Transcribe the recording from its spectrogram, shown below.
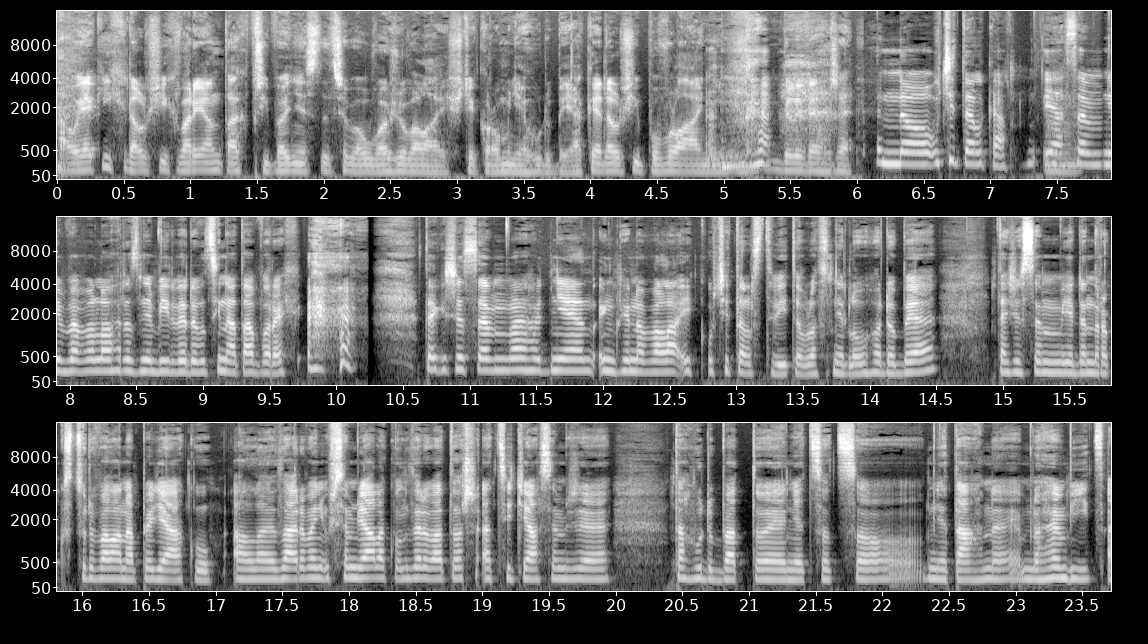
A o jakých dalších variantách případně jste třeba uvažovala ještě kromě hudby? Jaké další povolání byly ve hře? No, učitelka. Já mm. jsem, mě bavilo hrozně být vedoucí na táborech. takže jsem hodně inklinovala i k učitelství, to vlastně dlouhodobě. Takže jsem jeden rok studovala na pediáku, ale zároveň už jsem dělala konzervatoř a cítila jsem, že ta hudba to je něco, co mě táhne mnohem víc a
